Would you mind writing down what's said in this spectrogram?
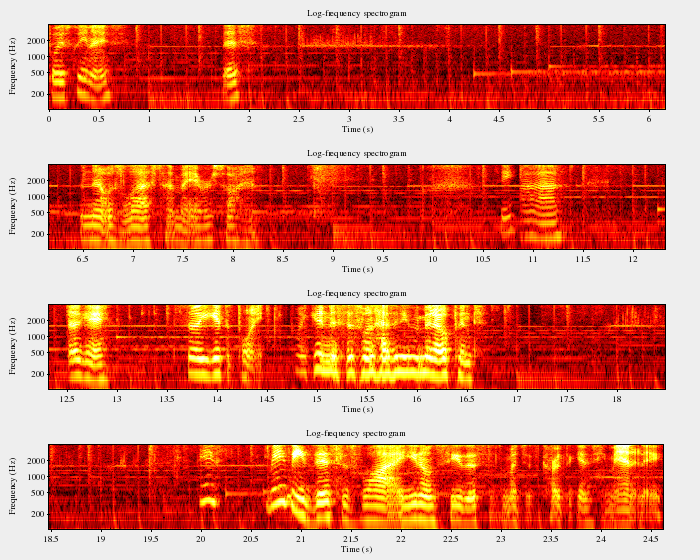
Boys play nice. This. And that was the last time I ever saw him. See? Uh, okay. So you get the point. My goodness, this one hasn't even been opened. Maybe, maybe this is why you don't see this as much as Cards Against Humanity.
